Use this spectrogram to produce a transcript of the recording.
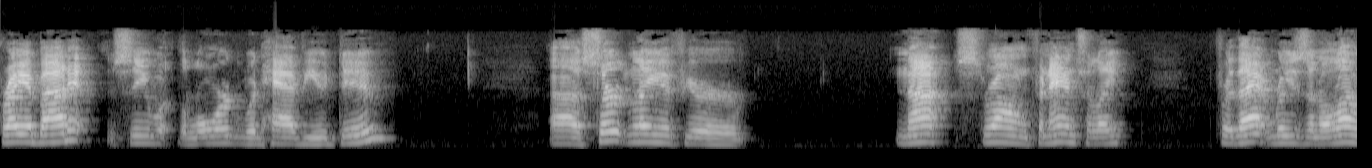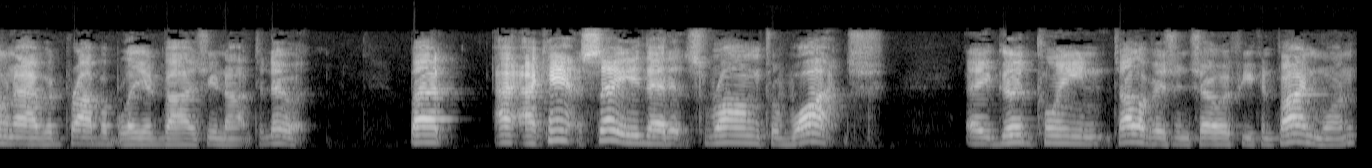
pray about it, see what the Lord would have you do. Uh, certainly, if you're not strong financially, for that reason alone, I would probably advise you not to do it. But I, I can't say that it's wrong to watch a good, clean television show if you can find one.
